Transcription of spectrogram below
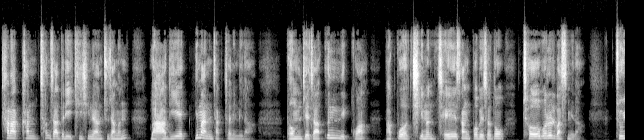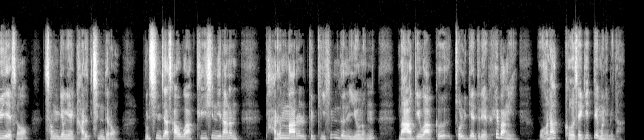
타락한 천사들이 귀신이라는 주장은 마귀의 기만 작전입니다. 범죄자 은닉과 바꾸어치기는 세상 법에서도 처벌을 받습니다. 주위에서 성경의 가르침대로 불신자 사후가 귀신이라는 바른 말을 듣기 힘든 이유는 마귀와 그 졸개들의 회방이 워낙 거세기 때문입니다.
